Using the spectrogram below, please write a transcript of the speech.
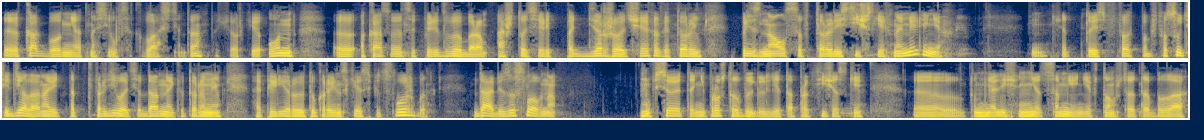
э, как бы он ни относился к власти, да, подчеркиваю, он э, оказывается перед выбором, а что теперь поддерживать человека, который признался в террористических намерениях, то есть, по, по, по сути дела, она ведь подтвердила те данные, которыми оперируют украинские спецслужбы. Да, безусловно, все это не просто выглядит, а практически э, у меня лично нет сомнений в том, что это была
